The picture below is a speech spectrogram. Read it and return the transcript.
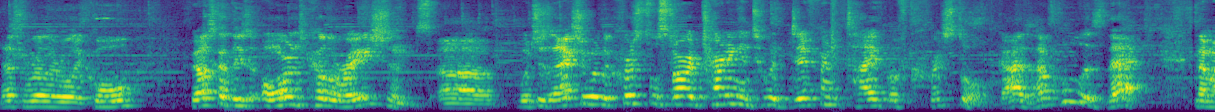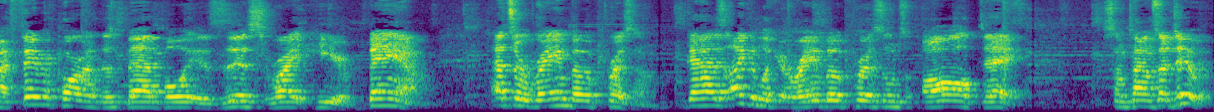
that's really, really cool. We also got these orange colorations, uh, which is actually where the crystal started turning into a different type of crystal. Guys, how cool is that? Now my favorite part of this bad boy is this right here. Bam! That's a rainbow prism. Guys, I could look at rainbow prisms all day. Sometimes I do.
